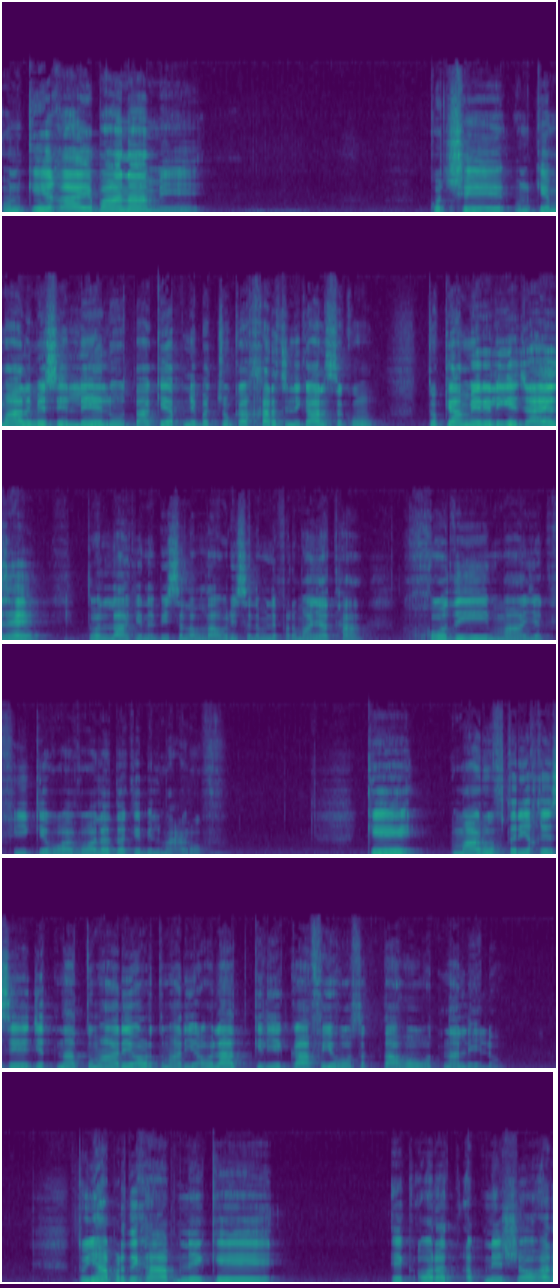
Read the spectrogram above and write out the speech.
ان کے غائبانہ میں کچھ ان کے مال میں سے لے لوں تاکہ اپنے بچوں کا خرچ نکال سکوں، تو کیا میرے لیے جائز ہے؟ تو اللہ کے نبی صلی اللہ علیہ وسلم نے فرمایا تھا خودی ما یکفی کے والدہ کے بالمعروف، کہ معروف طریقے سے جتنا تمہارے اور تمہاری اولاد کے لیے کافی ہو سکتا ہو اتنا لے لو۔ تو یہاں پر دیکھا آپ نے کہ ایک عورت اپنے شوہر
